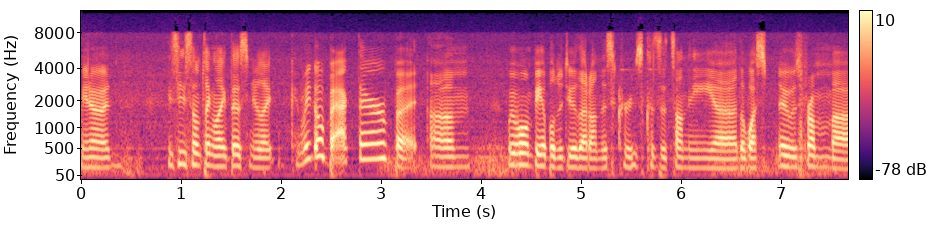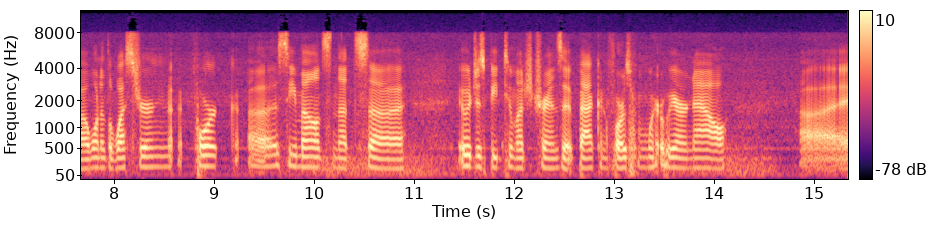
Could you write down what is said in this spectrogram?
you know, you see something like this and you're like, can we go back there? But um, we won't be able to do that on this cruise because it's on the uh, the west. It was from uh, one of the western fork uh, seamounts, and that's uh, it would just be too much transit back and forth from where we are now uh,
